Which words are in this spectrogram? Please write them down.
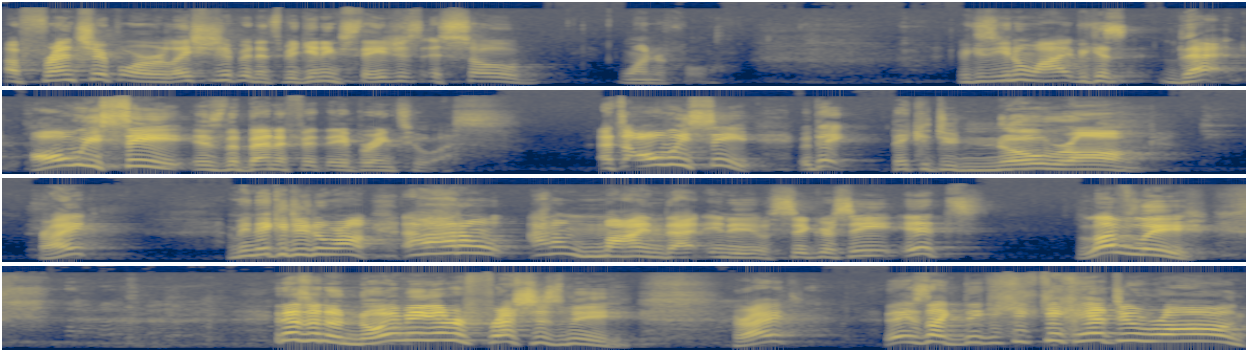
a friendship or a relationship in its beginning stages is so wonderful. Because you know why? Because that all we see is the benefit they bring to us. That's all we see. They, they could do no wrong, right? I mean, they could do no wrong. I don't, I don't mind that idiosyncrasy. It's lovely. It doesn't annoy me, it refreshes me, right? It's like, you can't do wrong.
